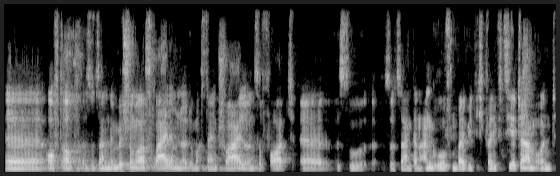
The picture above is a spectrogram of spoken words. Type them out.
Äh, oft auch sozusagen eine Mischung aus beidem. Ne? Du machst deinen Trial und sofort äh, wirst du sozusagen dann angerufen, weil wir dich qualifiziert haben und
